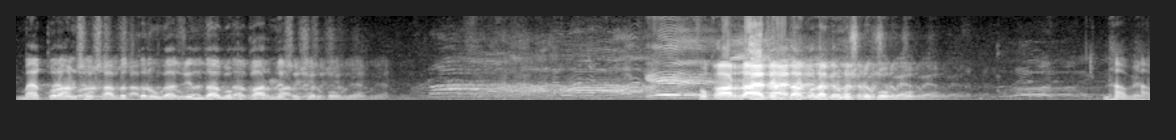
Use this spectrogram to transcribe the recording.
میں قرآن سے ثابت کروں گا زندہ کو پکارنے سے شرک ہو گیا۔ پکار رہا ہے زندہ کو لیکن مشرک ہو گیا۔ نہ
